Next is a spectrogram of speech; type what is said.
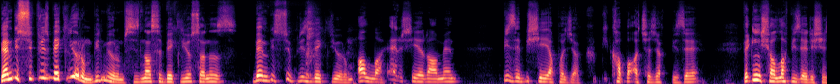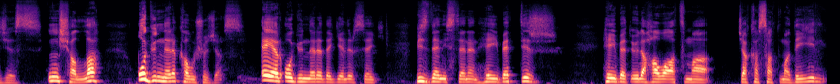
Ben bir sürpriz bekliyorum bilmiyorum siz nasıl bekliyorsanız ben bir sürpriz bekliyorum. Allah her şeye rağmen bize bir şey yapacak bir kapı açacak bize ve inşallah biz erişeceğiz. İnşallah o günlere kavuşacağız. Eğer o günlere de gelirsek bizden istenen heybettir. Heybet öyle hava atma, caka satma değil.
